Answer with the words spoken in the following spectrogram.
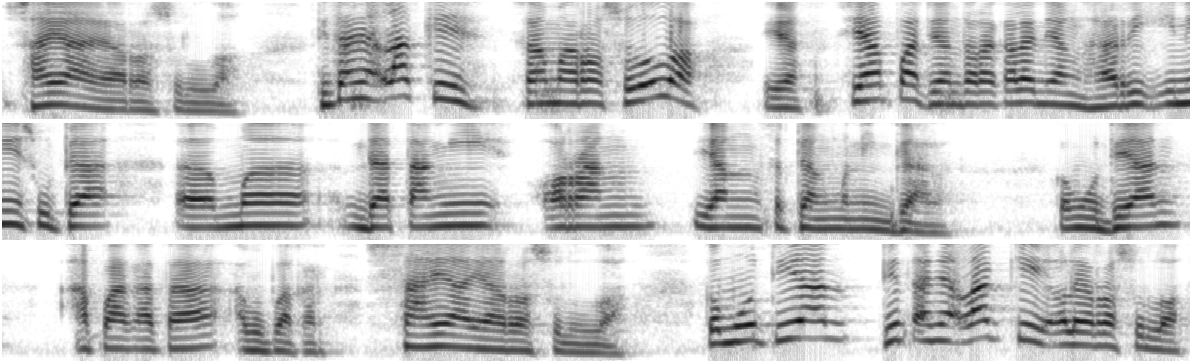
saya ya Rasulullah. Ditanya lagi sama Rasulullah, ya siapa di antara kalian yang hari ini sudah e, mendatangi orang yang sedang meninggal? Kemudian apa kata Abu Bakar? Saya ya Rasulullah. Kemudian ditanya lagi oleh Rasulullah,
